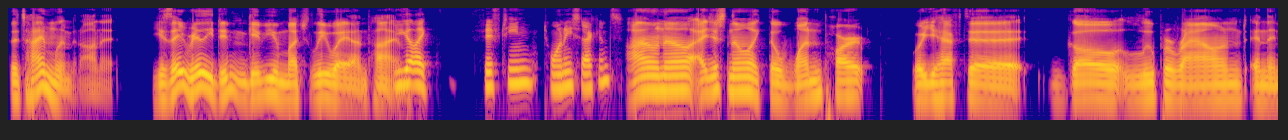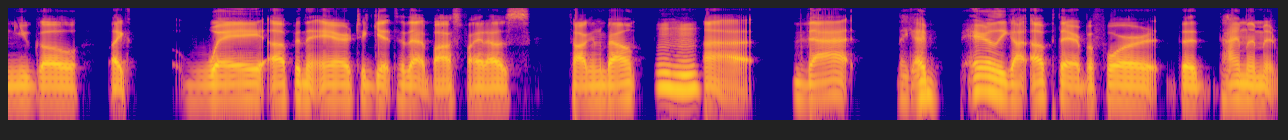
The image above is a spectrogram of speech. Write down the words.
the time limit on it. Because they really didn't give you much leeway on time. You get like 15, 20 seconds. I don't know. I just know like the one part where you have to go loop around and then you go like way up in the air to get to that boss fight I was talking about. Mm-hmm. Uh that like I barely got up there before the time limit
